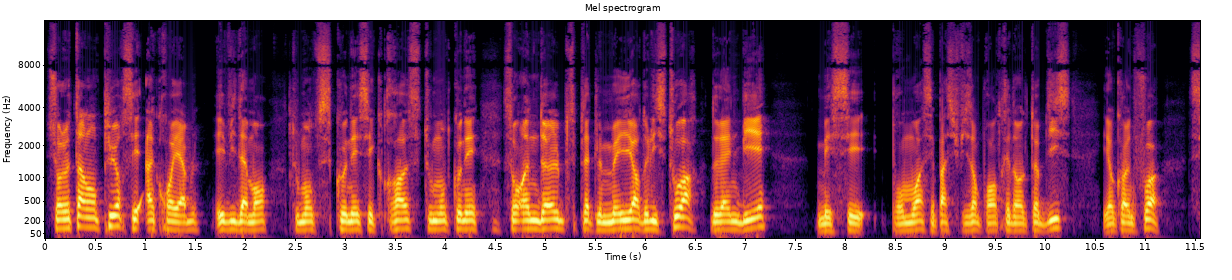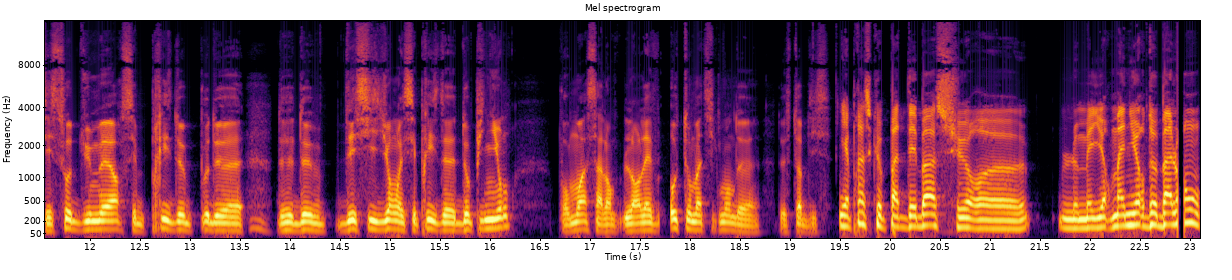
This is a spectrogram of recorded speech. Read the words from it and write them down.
Sur le talent pur, c'est incroyable, évidemment. Tout le monde connaît ses crosses, tout le monde connaît son handle. C'est peut-être le meilleur de l'histoire de la NBA, mais c'est pour moi, c'est pas suffisant pour entrer dans le top 10. Et encore une fois, ses sautes d'humeur, ses prises de, de, décision et ses prises d'opinion, pour moi, ça l'en- l'enlève automatiquement de, de ce top 10. Il y a presque pas de débat sur euh, le meilleur manieur de ballon,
